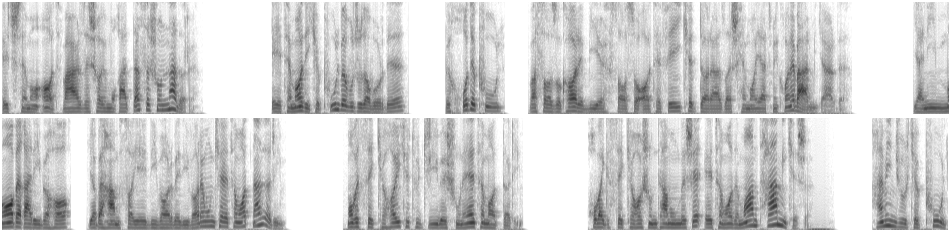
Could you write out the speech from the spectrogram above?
اجتماعات و ارزش های مقدسشون نداره. اعتمادی که پول به وجود آورده به خود پول و سازوکار بی احساس و عاطفه‌ای که داره ازش حمایت می‌کنه برمیگرده. یعنی ما به غریبه ها یا به همسایه دیوار به دیوارمون که اعتماد نداریم. ما به سکه هایی که تو جیبشونه اعتماد داریم. خب اگه سکه هاشون تموم بشه اعتماد ما هم ته می‌کشه. همینجور که پول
